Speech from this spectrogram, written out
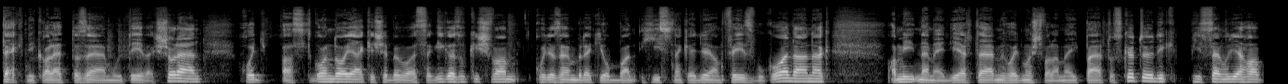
technika lett az elmúlt évek során, hogy azt gondolják, és ebben valószínűleg igazuk is van, hogy az emberek jobban hisznek egy olyan Facebook oldalnak, ami nem egyértelmű, hogy most valamelyik párthoz kötődik, hiszen ugye ha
